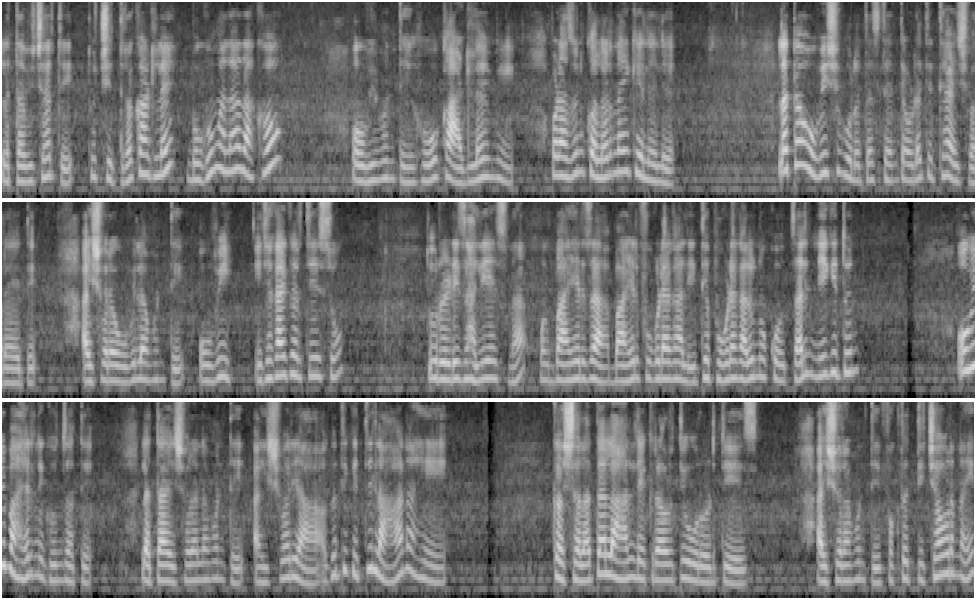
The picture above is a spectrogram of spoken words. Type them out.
लता विचारते तू चित्र काढलंय? बघू मला दाखव. ओवी म्हणते हो काढलंय मी पण अजून कलर नाही केलेले. लता ओवीशी बोलत असते आणि तेवढं तिथे ऐश्वर्या येते. ऐश्वर्या ओवीला म्हणते ओवी इथे काय करतेस तू? तू रेडी झाली आहेस ना? मग बाहेर जा बाहेर फुगड्या घाल इथे फुगड्या घालू नको चालेल निघ इथून. ओवी बाहेर निघून जाते. लता ऐश्वर्याला म्हणते ऐश्वर्या अगं ती किती लहान आहे. कशाला त्या लहान लेकरावरती ओरडतेस ऐश्वर्या म्हणते फक्त तिच्यावर नाही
